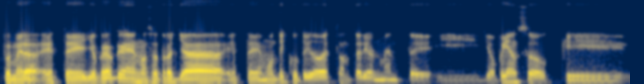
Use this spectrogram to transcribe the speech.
Pues mira, este, yo creo que nosotros ya este, hemos discutido esto anteriormente y yo pienso que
